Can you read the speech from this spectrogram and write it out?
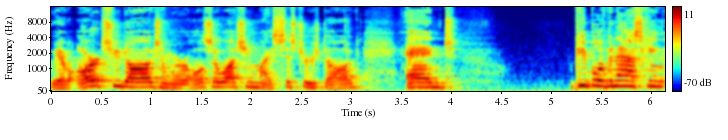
We have our two dogs, and we're also watching my sister's dog. And people have been asking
